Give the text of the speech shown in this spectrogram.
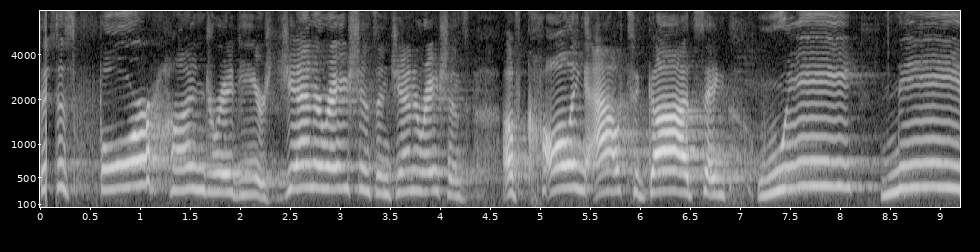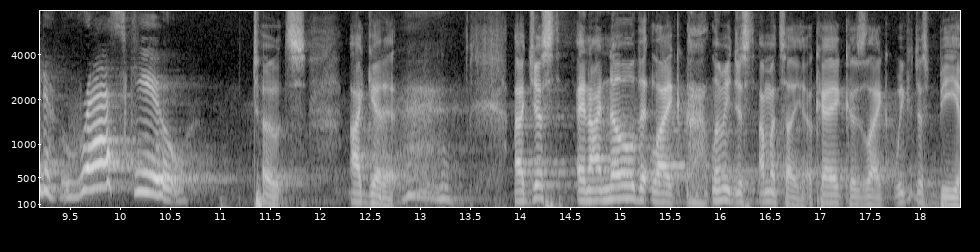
This is 400 years, generations and generations of calling out to God saying, We need rescue. Totes. I get it. I just, and I know that, like, let me just, I'm gonna tell you, okay? Because, like, we could just be,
